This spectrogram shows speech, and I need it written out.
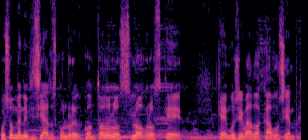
pues son beneficiados con, con todos los logros que, que hemos llevado a cabo siempre.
